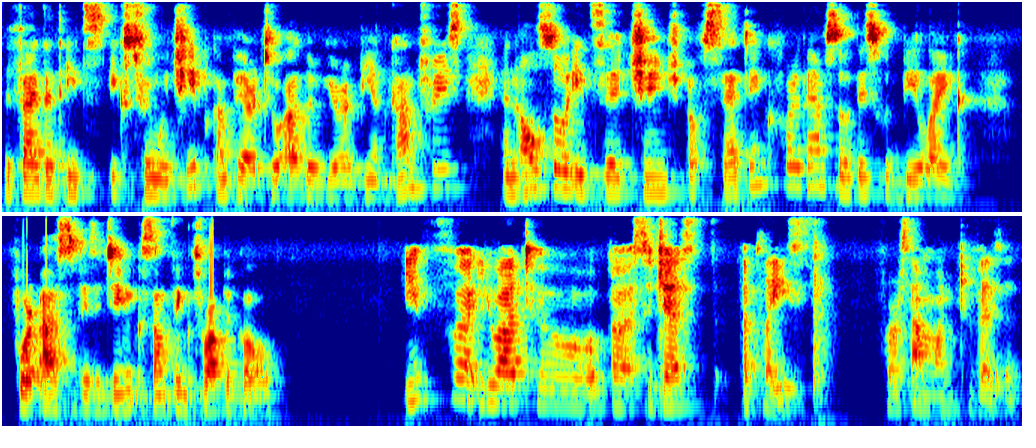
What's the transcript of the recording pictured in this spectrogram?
the fact that it's extremely cheap compared to other European countries. And also it's a change of setting for them. So this would be like for us visiting something tropical. If uh, you are to uh, suggest a place for someone to visit,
